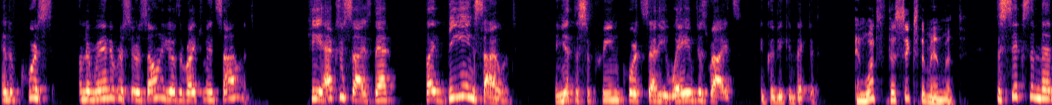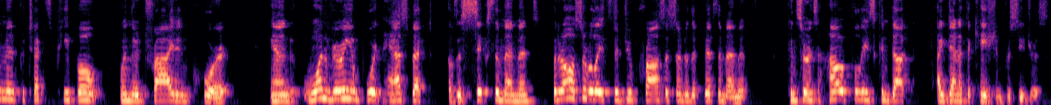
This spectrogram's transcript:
And of course, under Miranda versus Arizona, you have the right to remain silent. He exercised that by being silent. And yet the Supreme Court said he waived his rights and could be convicted. And what's the Sixth Amendment? The Sixth Amendment protects people when they're tried in court. And one very important aspect of the Sixth Amendment, but it also relates to due process under the Fifth Amendment, concerns how police conduct identification procedures,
